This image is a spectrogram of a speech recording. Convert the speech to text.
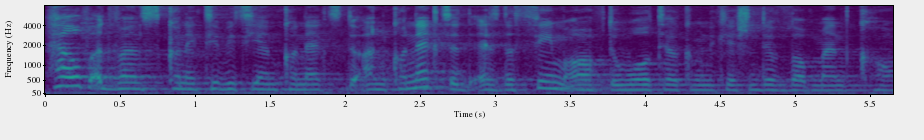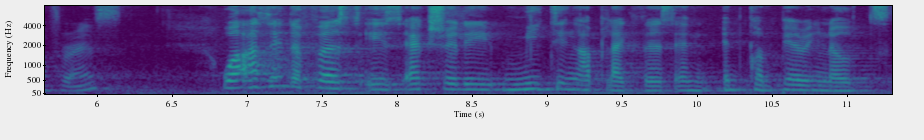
help advance connectivity and connect the unconnected as the theme of the World Telecommunication Development Conference? Well, I think the first is actually meeting up like this and, and comparing notes.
